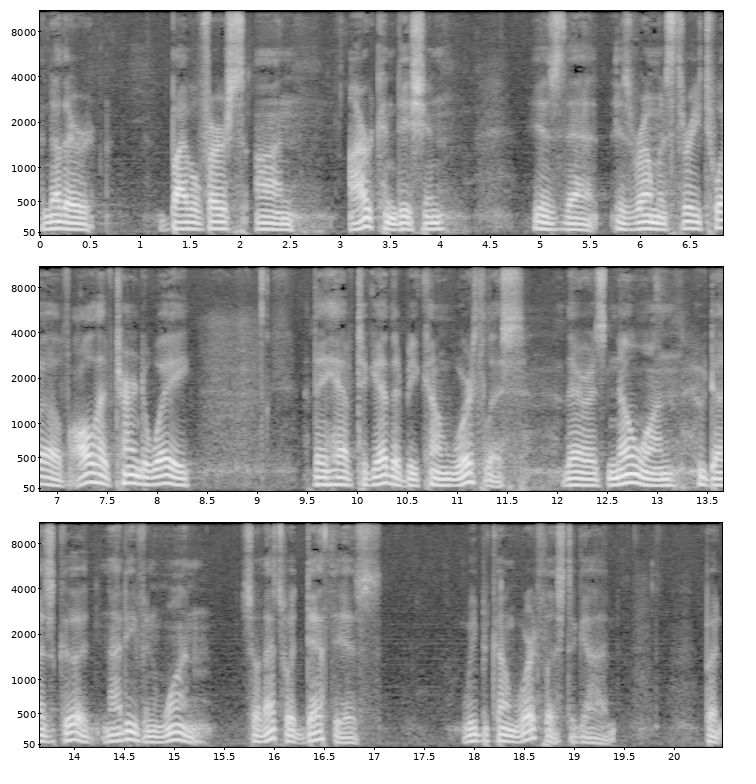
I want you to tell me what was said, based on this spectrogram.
another Bible verse on our condition is that is Romans three twelve. All have turned away; they have together become worthless. There is no one who does good, not even one. So that's what death is. We become worthless to God. But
